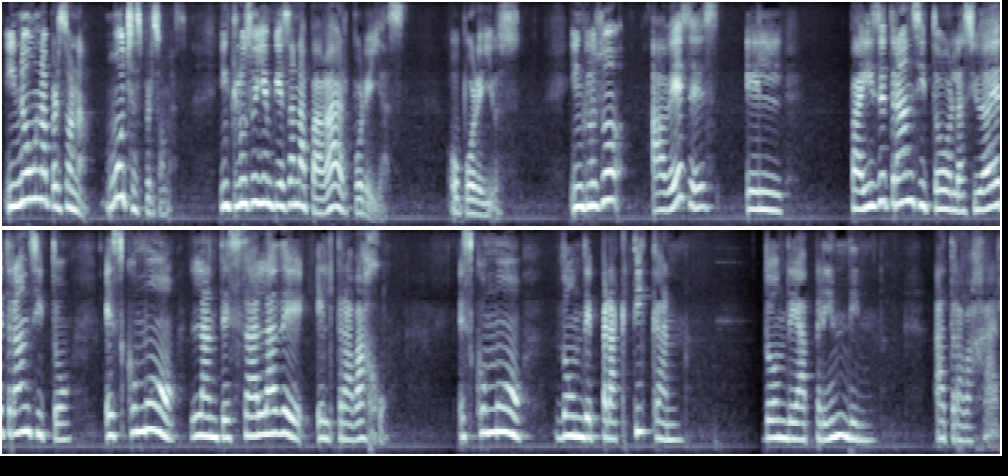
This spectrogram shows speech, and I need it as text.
Y no una persona, muchas personas. Incluso ya empiezan a pagar por ellas o por ellos. Incluso a veces el país de tránsito, la ciudad de tránsito, es como la antesala del el trabajo. Es como donde practican, donde aprenden a trabajar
